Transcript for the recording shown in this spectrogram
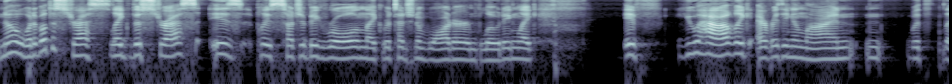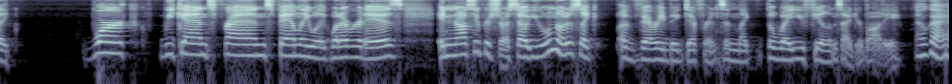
no, what about the stress? Like the stress is plays such a big role in like retention of water and bloating. Like if you have like everything in line with like work, weekends, friends, family, like whatever it is, and you're not super stressed out, you will notice like a very big difference in like the way you feel inside your body. Okay.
